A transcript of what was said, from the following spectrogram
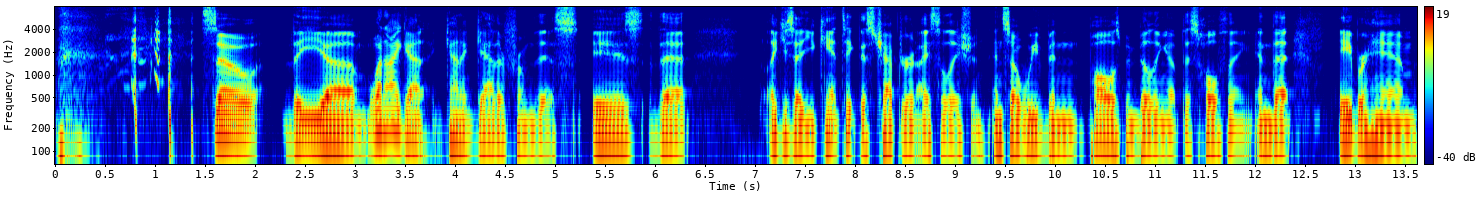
So the uh, what I got kind of gather from this is that, like you said, you can't take this chapter in isolation, and so we've been Paul has been building up this whole thing, and that Abraham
